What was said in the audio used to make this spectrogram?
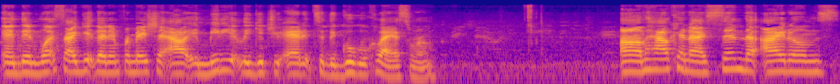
and then once i get that information i'll immediately get you added to the google classroom um, how can I send the items?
